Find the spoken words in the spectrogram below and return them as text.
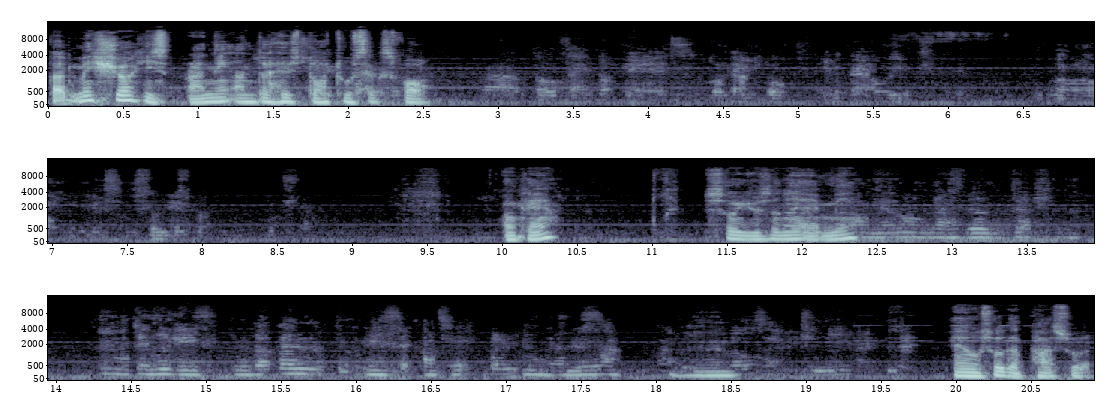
but make sure he's running under H.264. Okay, so username admin. And also the password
